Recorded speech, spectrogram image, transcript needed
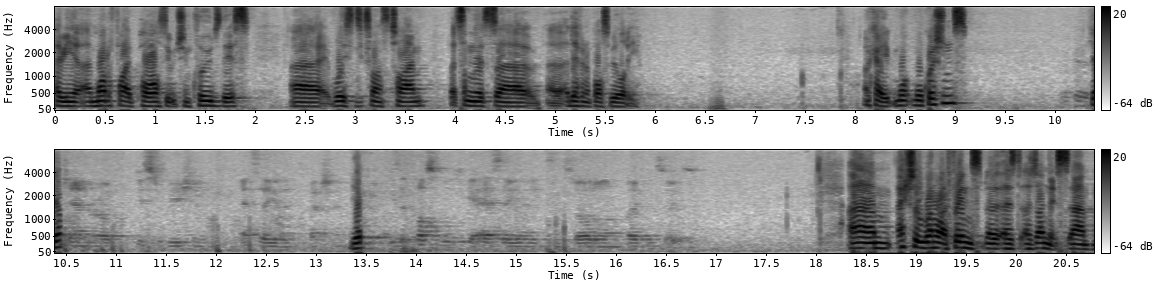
having a modified policy which includes this, uh, released in six months' time, that's something that's uh, a definite possibility. Okay, more, more questions? Yep. Is it possible to get SE Linux installed on OpenSUSE? Um, actually, one of my friends uh, has, has done this. Um,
